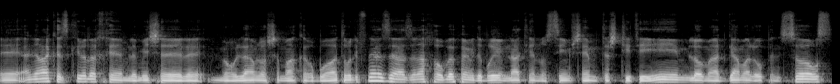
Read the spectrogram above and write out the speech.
אה, אני רק אזכיר לכם, למי שמעולם לא שמע קרבורטור לפני זה, אז אנחנו הרבה פעמים מדברים עם נתי על נושאים שהם תשתיתיים, לא מעט גם על open source.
